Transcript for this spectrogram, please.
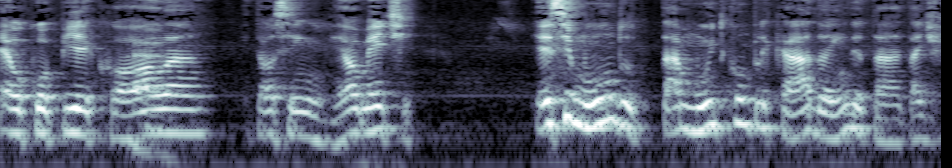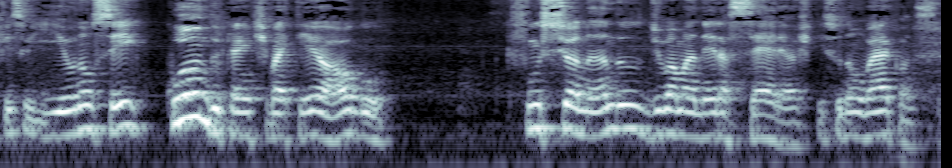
é o copia e cola. É. Então, assim, realmente, esse mundo tá muito complicado ainda, tá, tá difícil, e eu não sei quando que a gente vai ter algo funcionando de uma maneira séria. Acho que isso não vai acontecer.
